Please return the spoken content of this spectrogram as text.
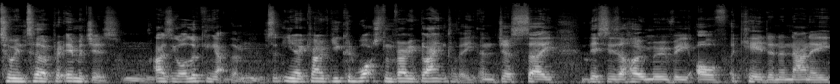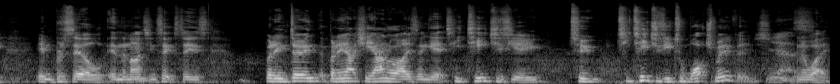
to interpret images mm. as you're looking at them. Mm. So, you know, kind of you could watch them very blankly and just say this is a home movie of a kid and a nanny in Brazil in the 1960s. But in doing, but in actually analyzing it, he teaches you to he teaches you to watch movies Yes. in a way.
